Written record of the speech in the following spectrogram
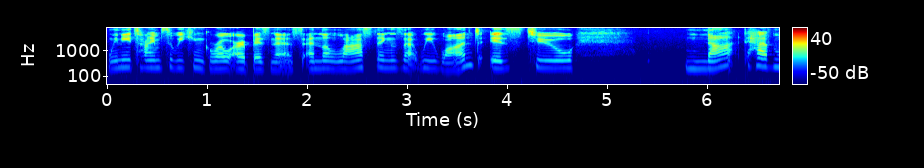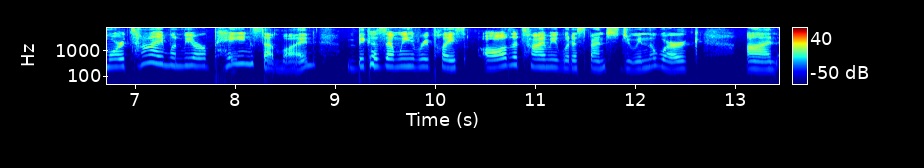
We need time so we can grow our business. And the last things that we want is to not have more time when we are paying someone because then we replace all the time we would have spent doing the work on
